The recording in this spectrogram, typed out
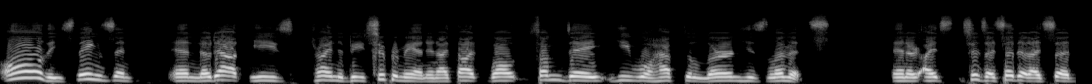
all these things. And and no doubt he's trying to be Superman. And I thought, well, someday he will have to learn his limits. And I, since I said that, I said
